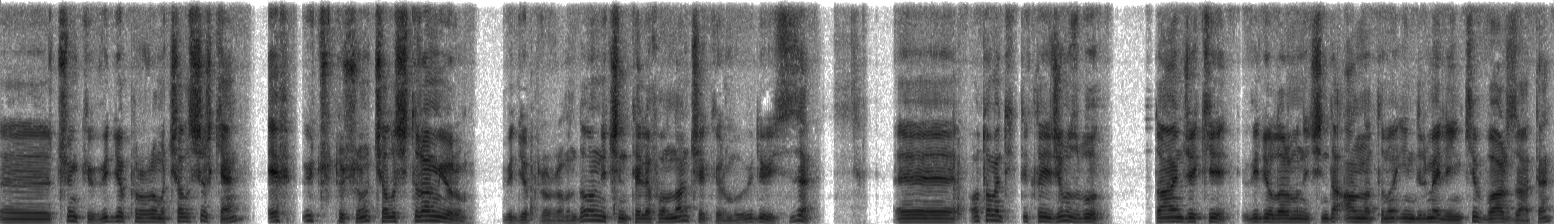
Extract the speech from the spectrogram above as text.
Ee, çünkü video programı çalışırken F3 tuşunu çalıştıramıyorum video programında. Onun için telefondan çekiyorum bu videoyu size. Ee, otomatik tıklayıcımız bu. Daha önceki videolarımın içinde anlatımı indirme linki var zaten.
